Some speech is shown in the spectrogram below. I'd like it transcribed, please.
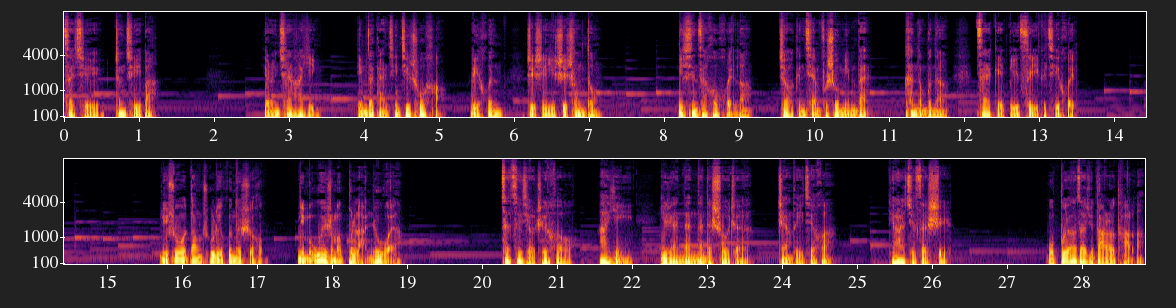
再去争取一把。有人劝阿颖，你们的感情基础好，离婚只是一时冲动，你现在后悔了。就要跟前夫说明白，看能不能再给彼此一个机会。你说我当初离婚的时候，你们为什么不拦着我呀？在醉酒之后，阿颖依然喃喃的说着这样的一句话，第二句则是：“我不要再去打扰他了，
